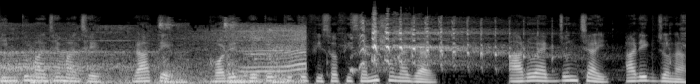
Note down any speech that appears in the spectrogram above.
কিন্তু মাঝে মাঝে, রাতে, ঘরের ভেতর থেকে ফিসফিসানি শোনা যায়। আরও একজন চাই, আরেকজনা।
